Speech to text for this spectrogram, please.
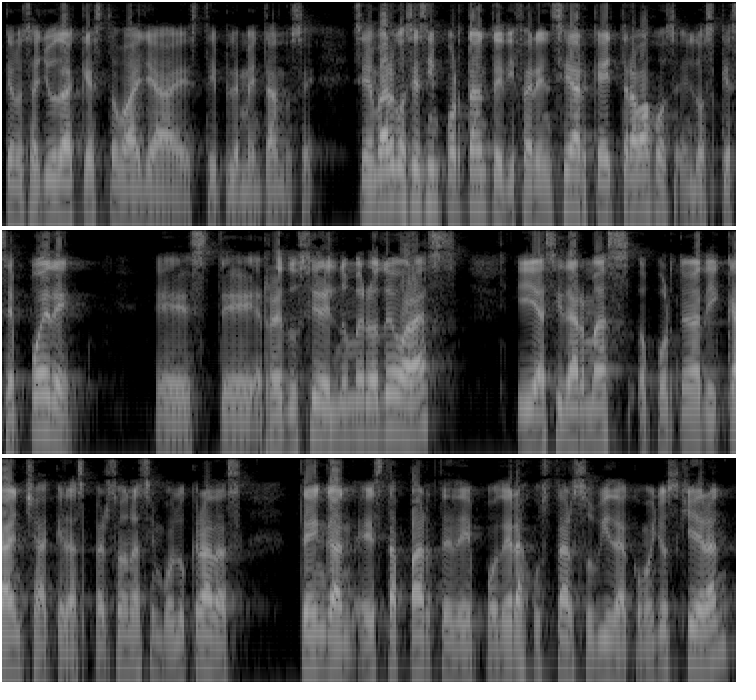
que nos ayuda a que esto vaya este, implementándose. Sin embargo, sí es importante diferenciar que hay trabajos en los que se puede este, reducir el número de horas y así dar más oportunidad y cancha a que las personas involucradas tengan esta parte de poder ajustar su vida como ellos quieran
